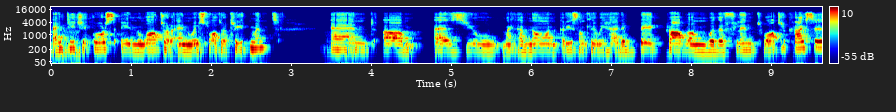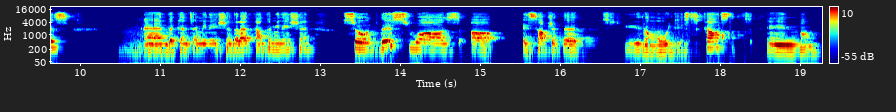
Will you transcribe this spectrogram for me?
I teach a course in water and wastewater treatment. And um, as you might have known, recently we had a big problem with the Flint water crisis and the contamination, the lead contamination. So this was uh, a subject that you know we discussed in um,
